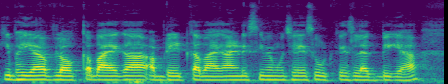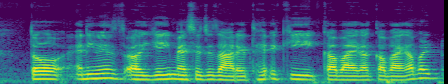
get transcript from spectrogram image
कि भैया व्लॉग कब आएगा अपडेट कब आएगा एंड इसी में मुझे सूट केस लग भी गया। तो एनी यही मैसेजेस आ रहे थे कि कब आएगा कब आएगा बट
